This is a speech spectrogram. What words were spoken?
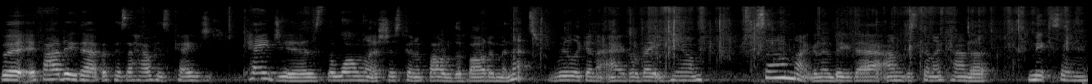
But if I do that because of how his cage, cage is, the walnut's just going to fall to the bottom and that's really going to aggravate him. So I'm not going to do that. I'm just going to kind of mix them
